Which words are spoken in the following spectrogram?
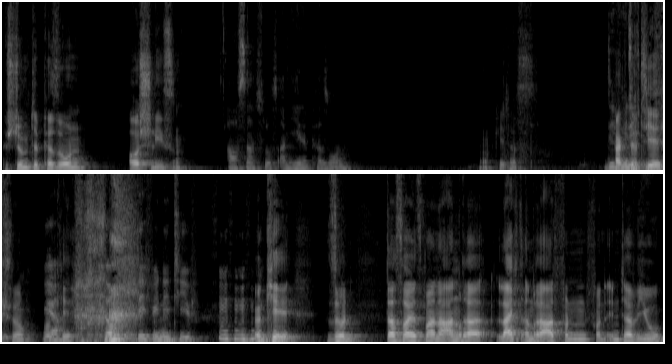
bestimmte Personen ausschließen? Ausnahmslos an jede Person. Okay, das Definitiv. akzeptiere ich so. Okay. Ja, doch, definitiv. okay, so, das war jetzt mal eine andere, leicht andere Art von, von Interview.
